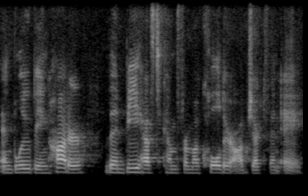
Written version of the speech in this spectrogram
and blue being hotter, then B has to come from a colder object than A.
